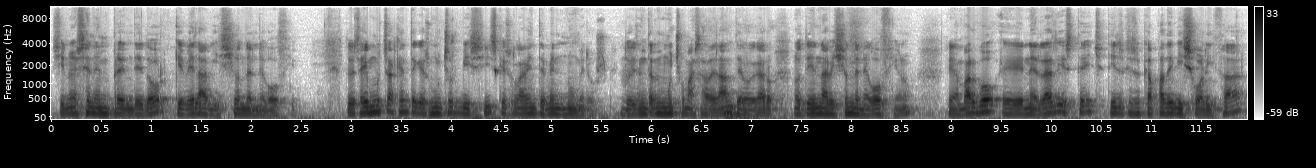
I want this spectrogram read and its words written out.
sino es el emprendedor que ve la visión del negocio. Entonces hay mucha gente que es muchos VCs que solamente ven números. Entonces entran mucho más adelante porque claro, no tienen una visión de negocio. ¿no? Sin embargo, eh, en el early stage tienes que ser capaz de visualizar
